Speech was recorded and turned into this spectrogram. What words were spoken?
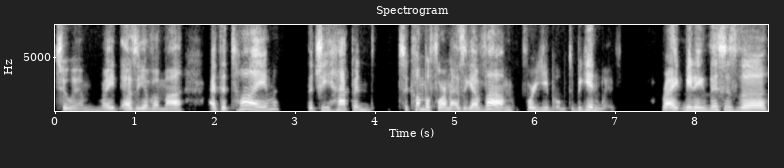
to him, right, as a yavama at the time that she happened to come before him as a yavam for yibum to begin with, right? Meaning this is the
